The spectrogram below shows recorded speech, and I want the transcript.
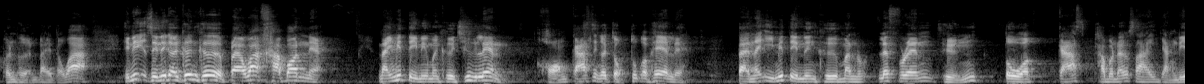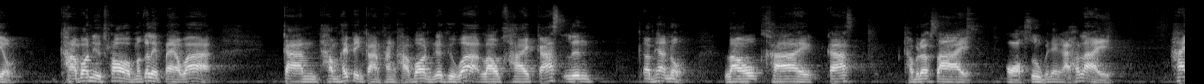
เผินๆไปแต่ว่า ทีนี้สิ่งที่เกิดขึ้นคือ แปลว่าคาร์บอนเนี่ยในมิติหนึ่งมันคือชื่อเล่นของก๊าซเรือนกระจกทุกประเภทเลย แต่ในอีกมิติหนึ่งคือมัน reference ถึงตัวก๊าซคาร์บอนไดออกไซด์อย่างเดียว carbon neutral มันก็เลยแปลว่า การทำให้เป็นกลางทางคาร์บอน ก็คือว่าเราคายก๊าซเรือนกัมพีโนเราคายก๊าซ คาร์บอนไดออกไซด์ออกสู่บรรยากาศเท่าไหร่ ให้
